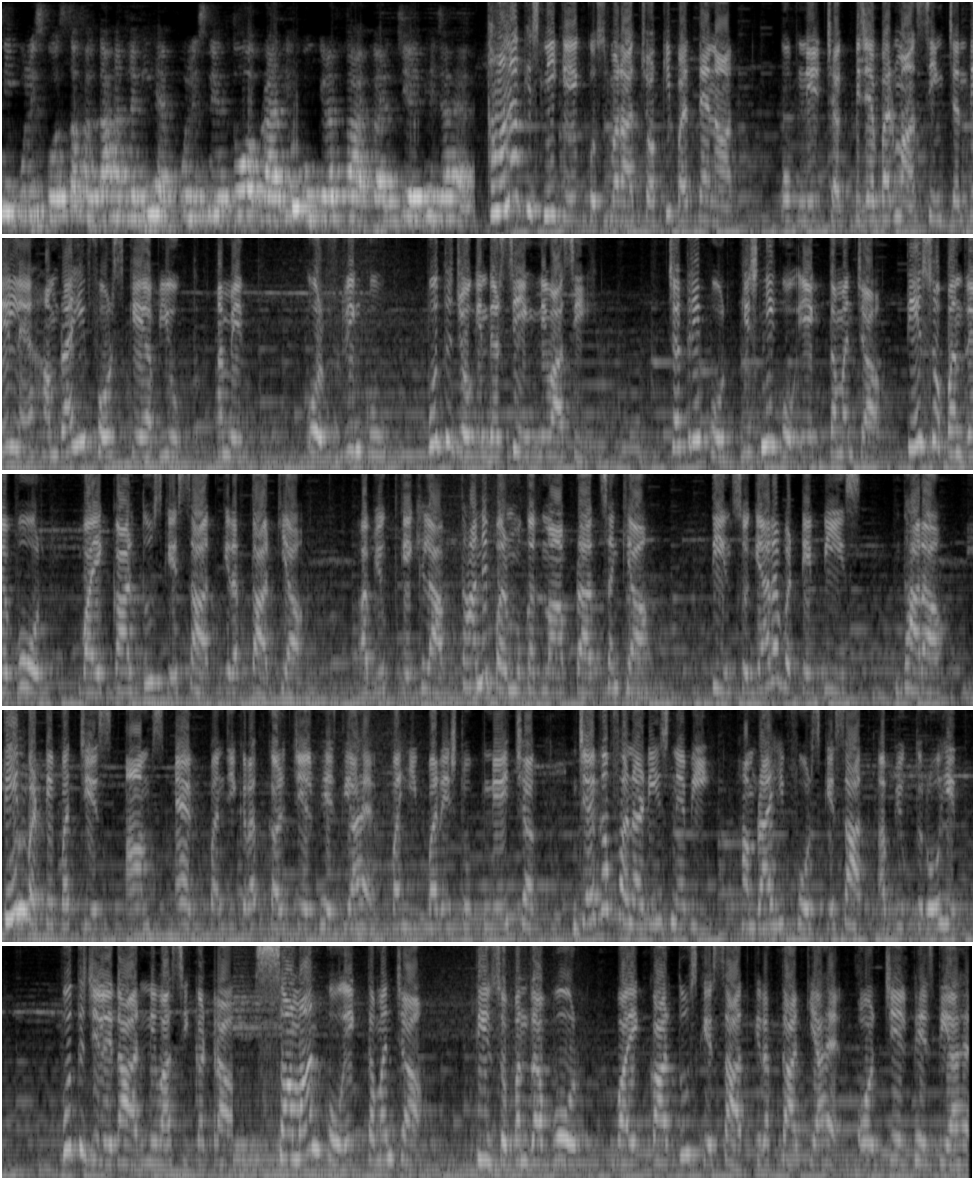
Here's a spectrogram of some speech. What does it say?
की पुलिस को सफलता हाथ लगी है। पुलिस ने दो अपराधियों को गिरफ़्तार कर जेल भेजा है। थाना किसनी के कुसमरा चौकी पर तैनात। उप निरीक्षक विजय वर्मा, सिंह चंदेल ने हमराही फोर्स के अभियुक्त अमित उर्फ़ रिंकू, पुत्र जोगिंदर सिंह निवासी। छतरीपुर किशनी को एक तमंचा 315 बोर व एक कारतूस के साथ गिरफ़्तार किया। अभियुक्त के खिलाफ थाने पर मुकदमा अपराध संख्या 311 बट्टे बीस, धारा तीन बट्टे पच्चीस आर्म्स एक्ट पंजीकृत कर जेल भेज दिया है। वहीं वरिष्ठ उप निरीक्षक जैकब फर्नाडीज ने भी हमराही फोर्स के साथ अभियुक्त रोहित पुत्र जिलेदार निवासी कटरा, सामान को एक तमंचा 315 वोर व एक कारतूस के साथ गिरफ़्तार किया है और जेल भेज दिया है।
